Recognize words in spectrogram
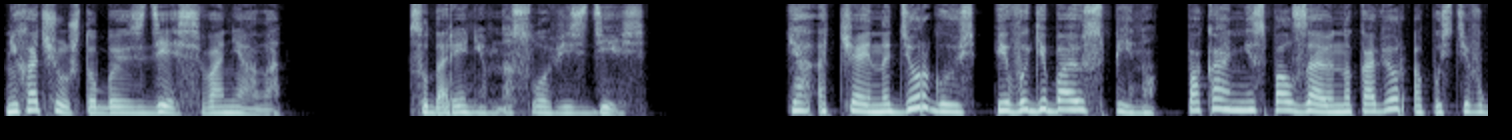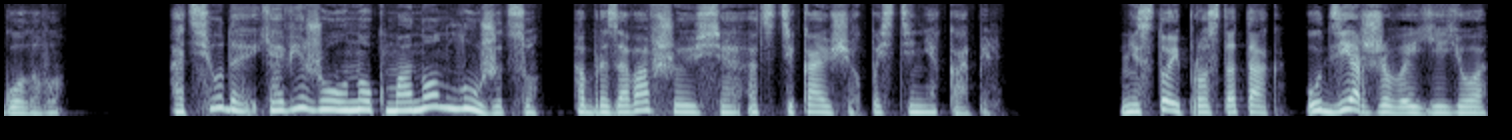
«Не хочу, чтобы здесь воняло с ударением на слове «здесь». Я отчаянно дергаюсь и выгибаю спину, пока не сползаю на ковер, опустив голову. Отсюда я вижу у ног Манон лужицу, образовавшуюся от стекающих по стене капель. «Не стой просто так! Удерживай ее!»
